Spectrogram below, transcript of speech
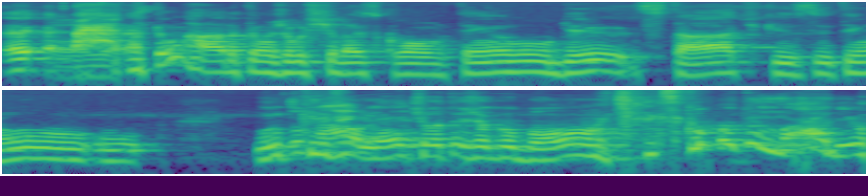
É, é tão raro ter um jogo estilo XCOM. Tem o Gear Statics e tem um, um- incrivelmente outro jogo bom. Como o do Mario.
